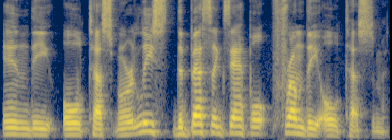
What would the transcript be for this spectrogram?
in the Old Testament, or at least the best example from the Old Testament.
